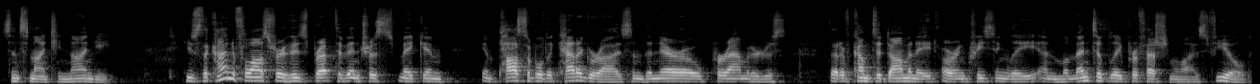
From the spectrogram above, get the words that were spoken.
since 1990. He's the kind of philosopher whose breadth of interests make him impossible to categorize in the narrow parameters that have come to dominate our increasingly and lamentably professionalized field.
